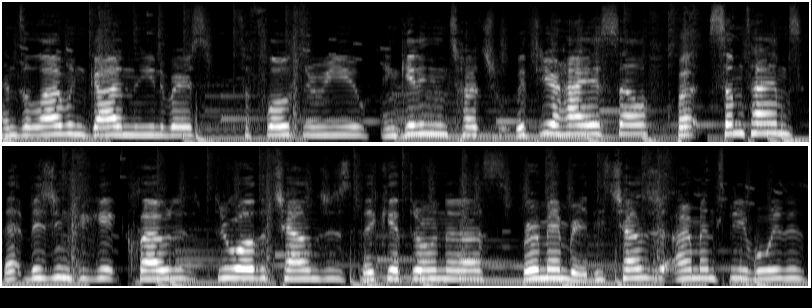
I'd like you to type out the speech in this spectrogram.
and allowing God in the universe to flow through you and getting in touch with your highest self. But sometimes that vision could get clouded through all the challenges that get thrown at us. But remember, these challenges aren't meant to be avoided.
